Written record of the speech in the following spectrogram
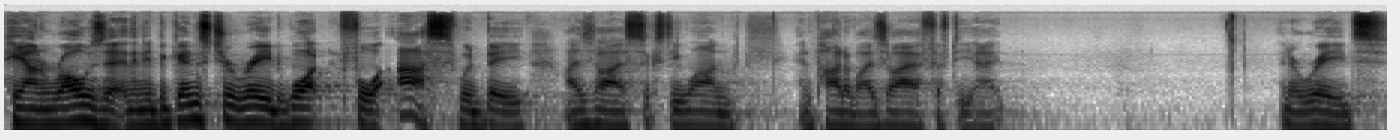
he unrolls it and then he begins to read what for us would be Isaiah 61 and part of Isaiah 58. And it reads,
